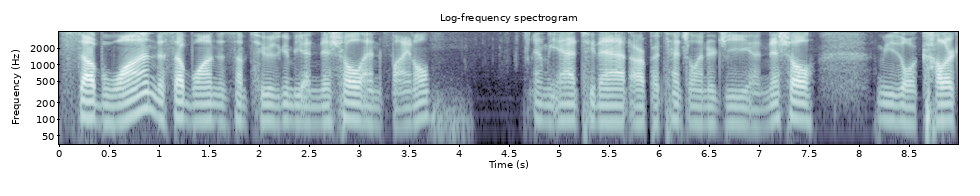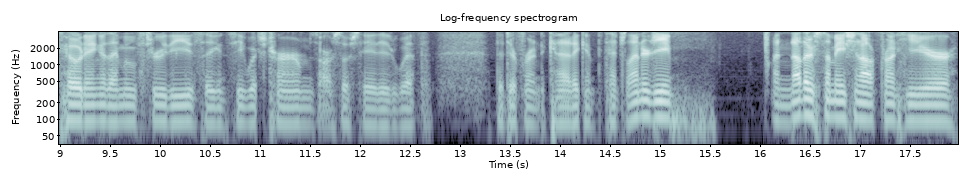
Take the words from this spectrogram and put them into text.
sub 1. The sub 1s and sub 2 is going to be initial and final. And we add to that our potential energy initial. I'm going to use a little color coding as I move through these so you can see which terms are associated with the different kinetic and potential energy. Another summation out front here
